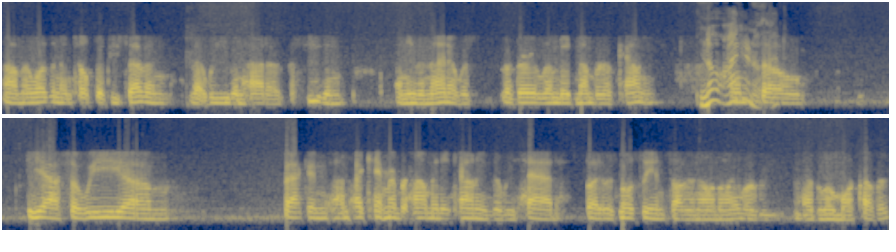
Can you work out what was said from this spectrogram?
Um, it wasn't until '57 that we even had a, a season, and even then it was a very limited number of counties. No, I didn't know so, yeah, so we um, back in I I can't remember how many counties that we had, but it was mostly in southern Illinois where we had a little more cover.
